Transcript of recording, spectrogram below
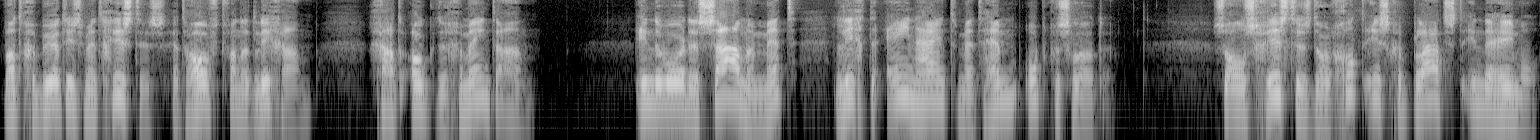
Wat gebeurd is met Christus, het hoofd van het lichaam, gaat ook de gemeente aan. In de woorden samen met ligt de eenheid met Hem opgesloten. Zoals Christus door God is geplaatst in de hemel,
